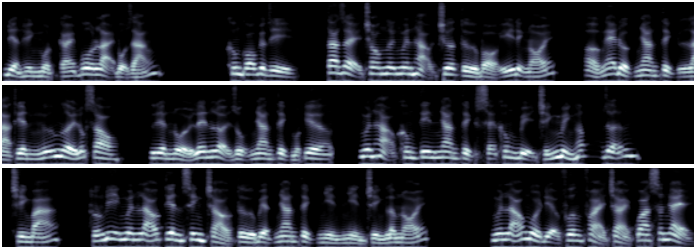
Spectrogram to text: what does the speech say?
điển hình một cái vô lại bộ dáng. Không có việc gì, ta dạy cho ngươi Nguyên Hạo chưa từ bỏ ý định nói, ở nghe được nhan tịch là thiên ngữ người lúc sau, liền nổi lên lợi dụng nhan tịch một kia, Nguyên Hạo không tin nhan tịch sẽ không bị chính mình hấp dẫn. Trình bá, hướng đi Nguyên lão tiên sinh chào từ biệt nhan tịch nhìn nhìn Trình Lâm nói. Nguyên lão ngồi địa phương phải trải qua sân nhảy,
